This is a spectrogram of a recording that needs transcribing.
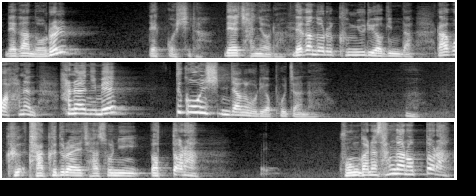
내가 너를 내 것이라 내 자녀라 내가 너를 극률이 여긴다 라고 하는 하나님의 뜨거운 심장을 우리가 보잖아요. 그, 다 그드라의 자손이었더라. 구원과는 상관없더라.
